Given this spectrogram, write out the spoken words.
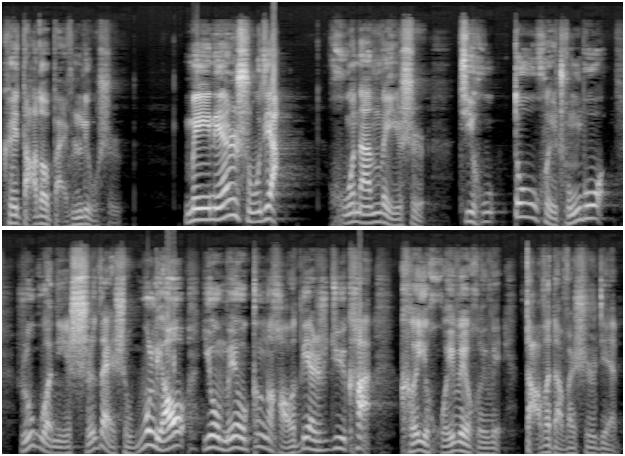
可以达到百分之六十。每年暑假，湖南卫视几乎都会重播。如果你实在是无聊，又没有更好的电视剧看，可以回味回味，打发打发时间。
